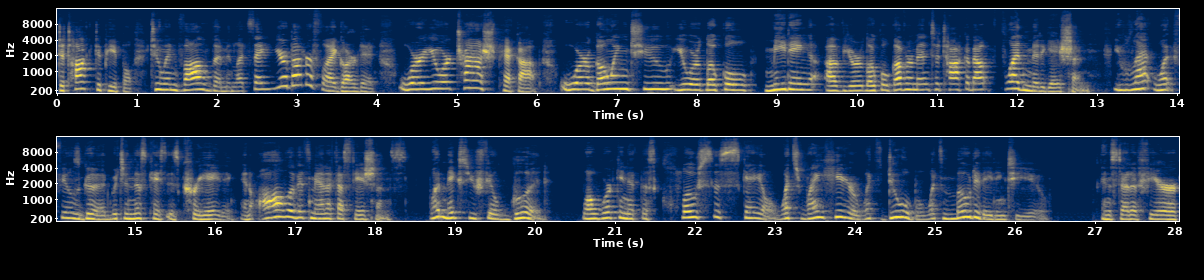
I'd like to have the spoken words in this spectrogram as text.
to talk to people, to involve them in, let's say, your butterfly garden or your trash pickup or going to your local meeting of your local government to talk about flood mitigation. You let what feels good, which in this case is creating in all of its manifestations, what makes you feel good while working at this closest scale? What's right here? What's doable? What's motivating to you? Instead of fear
